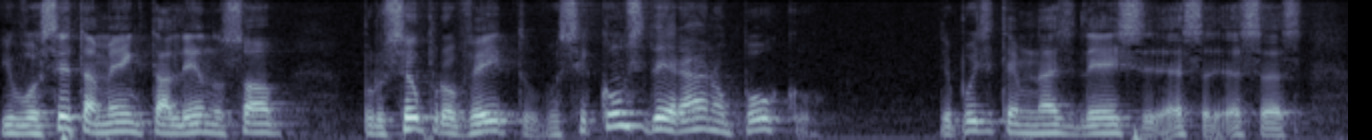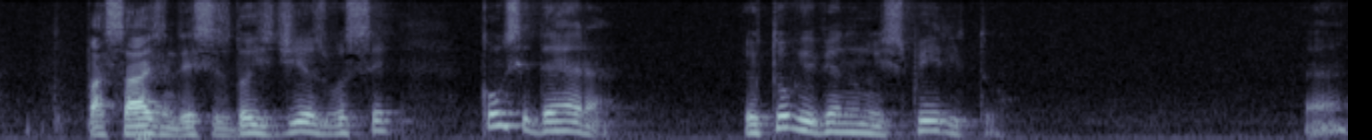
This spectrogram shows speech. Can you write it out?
E você também que está lendo só para o seu proveito, você considerar um pouco, depois de terminar de ler esse, essa, essas passagens desses dois dias, você considera: eu estou vivendo no Espírito? Né?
